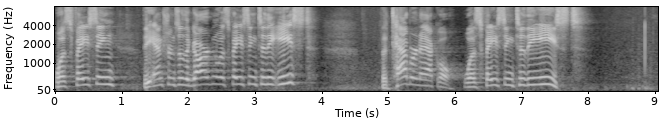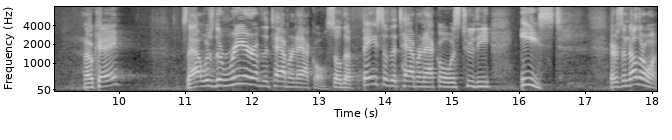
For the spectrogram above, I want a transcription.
was facing, the entrance of the garden was facing to the east. The tabernacle was facing to the east. Okay? So that was the rear of the tabernacle. So the face of the tabernacle was to the east. There's another one.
